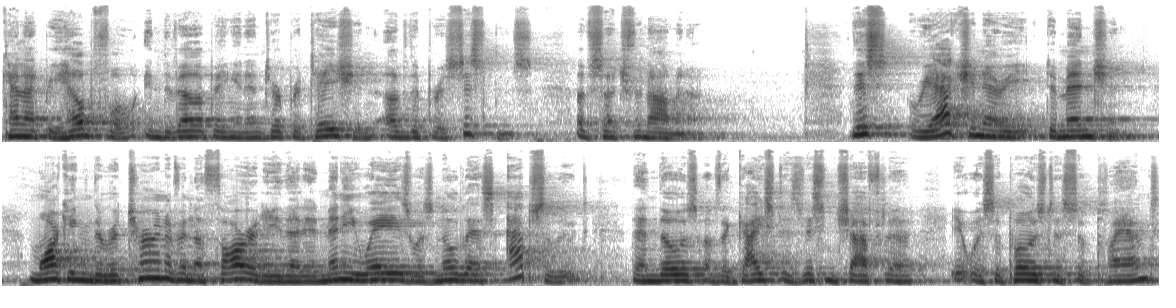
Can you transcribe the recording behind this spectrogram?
cannot be helpful in developing an interpretation of the persistence of such phenomena. This reactionary dimension, marking the return of an authority that in many ways was no less absolute than those of the Geisteswissenschaftler it was supposed to supplant,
